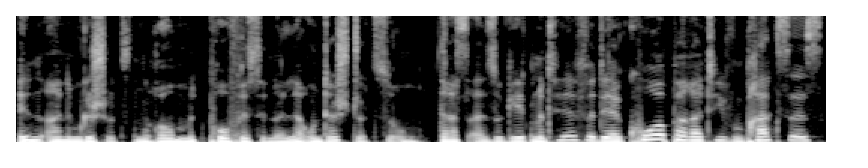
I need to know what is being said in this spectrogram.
in einem geschützten Raum mit professioneller Unterstützung. Das also geht mit Hilfe der kooperativen Praxis.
